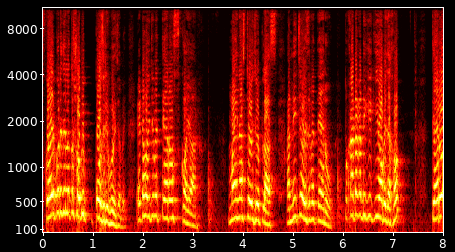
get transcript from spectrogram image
স্কোয়ার করে দিলে তো সবই পজিটিভ হয়ে যাবে। এটা হয়ে যাবে তেরো স্কোয়ার মাইনাসটা হয়ে যাবে প্লাস আর নিচে হয়ে যাবে তেরো। তো কাটাকাটি গিয়ে কি হবে দেখো? তেরো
